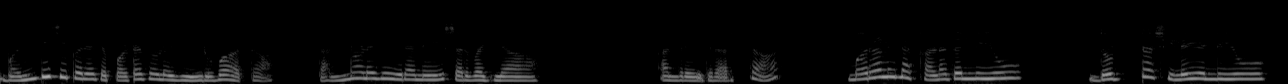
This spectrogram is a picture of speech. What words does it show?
ಬಂಡಿಸಿ ಬರೆದ ಪಟದೊಳಗೆ ಇರುವಾತ ತನ್ನೊಳಗೆ ಇರನೇ ಸರ್ವಜ್ಞ. ಅಂದರೆ ಇದರ ಅರ್ಥ, ಮರಳಿನ ಕಣದಲ್ಲಿಯೂ, ದೊಡ್ಡ ಶಿಲೆಯಲ್ಲಿಯೂ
